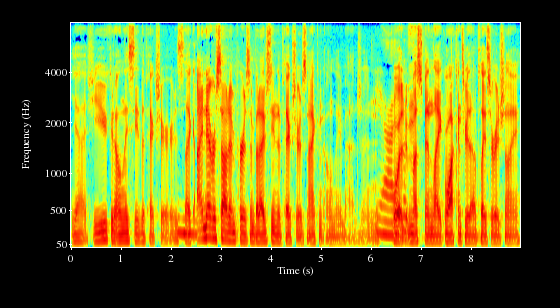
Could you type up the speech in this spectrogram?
Yeah. If you could only see the pictures, like I never saw it in person, but I've seen the pictures and I can only imagine Yeah, what it, was- must have been like walking through that place originally.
